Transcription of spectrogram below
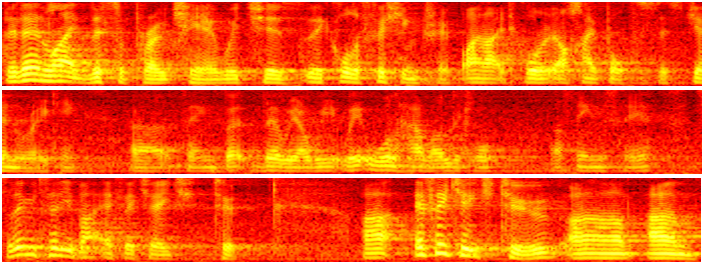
They don't like this approach here, which is they call a fishing trip. I like to call it a hypothesis-generating uh, thing, but there we are. We, we all have our little uh, things here. So let me tell you about FHH2. Uh, FHH2, um, um,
